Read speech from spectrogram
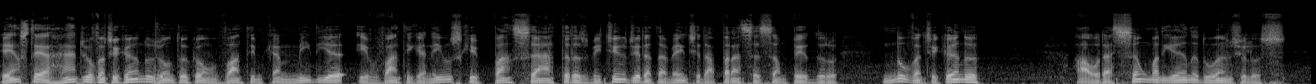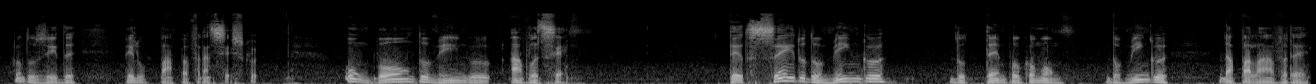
Esta é a Rádio Vaticano, junto com Vatican Media e Vatican News, que passa a transmitir diretamente da Praça São Pedro, no Vaticano, a oração mariana do Ângelus, conduzida pelo Papa Francisco. Um bom domingo a você terceiro domingo do tempo comum, domingo da palavra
